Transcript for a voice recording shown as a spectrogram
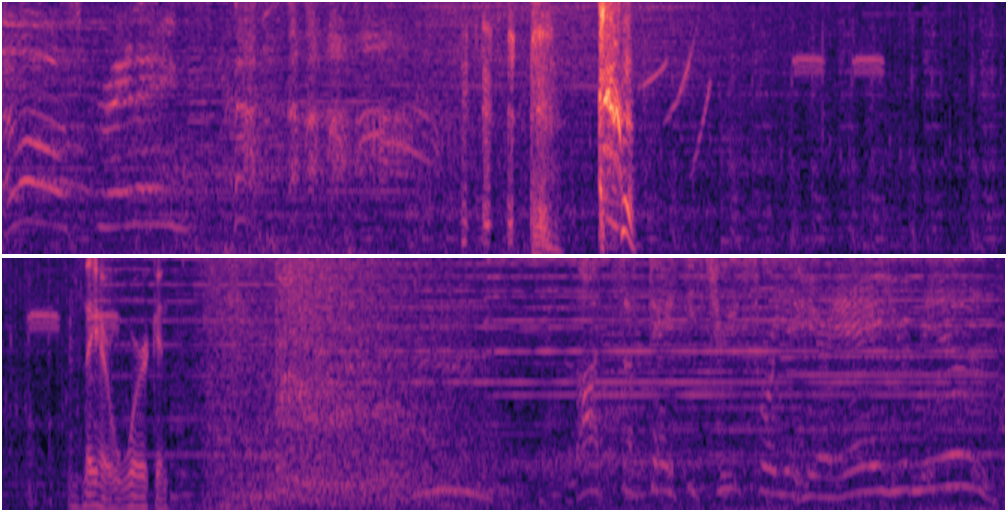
Hello, Skraelings! They are working. Lots of tasty treats for you here, eh, you meal?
